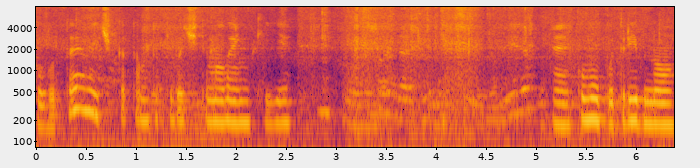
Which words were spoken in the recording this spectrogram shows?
Полотенечка там такі, бачите, маленькі є. Е, Кому потрібно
